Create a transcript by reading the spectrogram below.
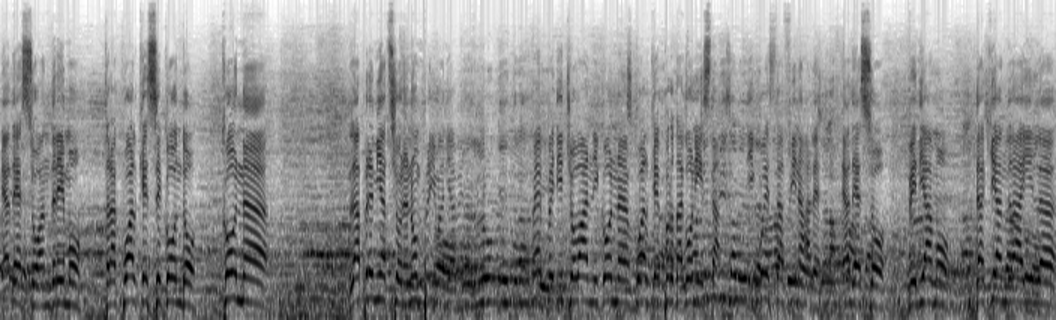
E adesso andremo tra qualche secondo con la premiazione, non prima di avere Peppe Di Giovanni con qualche protagonista di questa finale. E adesso vediamo da chi andrà il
